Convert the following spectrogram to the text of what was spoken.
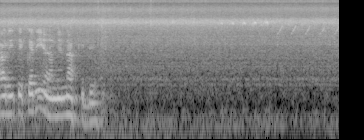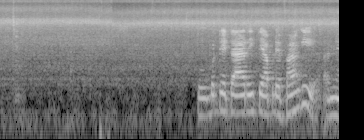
આ રીતે કરી અને નાખી દેવું તો બટેટા આ રીતે આપણે ભાંગી અને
